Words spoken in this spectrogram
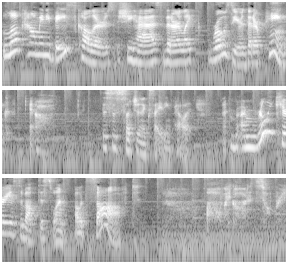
look how many base colors she has that are like rosier, that are pink. Oh, this is such an exciting palette. I'm really curious about this one. Oh, it's soft. Oh my God, it's so pretty.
